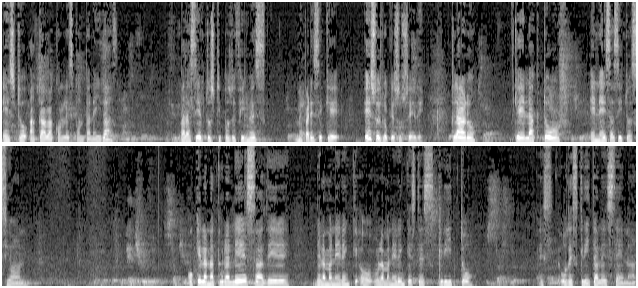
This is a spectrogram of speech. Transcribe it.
esto acaba con la espontaneidad. Para ciertos tipos de filmes me parece que eso es lo que sucede. Claro que el actor en esa situación o que la naturaleza de de la manera en que, o, la manera en que esté escrito o descrita la escena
